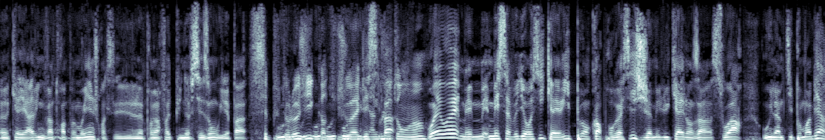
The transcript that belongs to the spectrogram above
Euh, Kyrie Irving, 23 points moyenne. Je crois que c'est la première fois depuis 9 saisons où il n'est pas. C'est plutôt Où- logique où- quand où- tu joues avec un glouton, non Ouais, ouais, mais, mais, mais ça veut dire aussi qu'Kyrie peut encore progresser si jamais Lucas est dans un soir où il est un petit peu moins bien.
